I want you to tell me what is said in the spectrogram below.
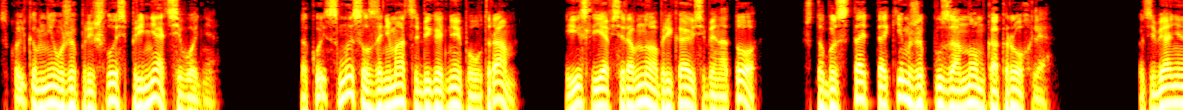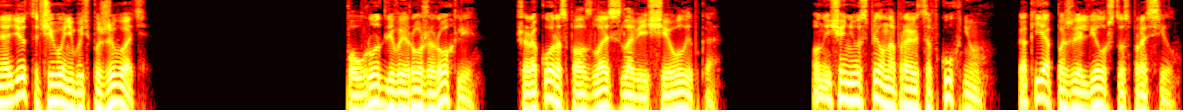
сколько мне уже пришлось принять сегодня. Какой смысл заниматься беготней по утрам, если я все равно обрекаю себя на то, чтобы стать таким же пузаном, как Рохля? У тебя не найдется чего-нибудь пожевать? По уродливой роже Рохли широко расползлась зловещая улыбка. Он еще не успел направиться в кухню, как я пожалел, что спросил.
